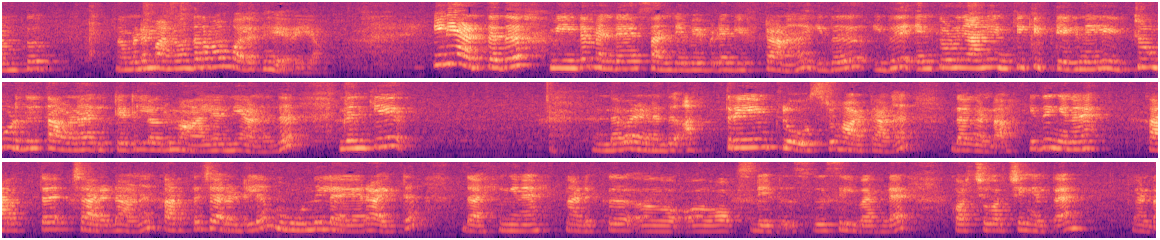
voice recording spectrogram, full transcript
നമുക്ക് നമ്മുടെ മനോധർമ്മം പോലെ പെയർ ചെയ്യാം. ഇനി അടുത്തത് വീണ്ടും എന്റെ സൺഡേ ബേബിയുടെ ഗിഫ്റ്റ് ആണ്. ഇത് ഇത് എനിക്ക് തോന്നുന്നു ഞാൻ എനിക്ക് കിട്ടിയേക്കുന്നതിൽ ഏറ്റവും കൂടുതൽ തവണ ഇട്ടിട്ടുള്ള ഒരു മാല തന്നെയാണിത്. ഇതെനിക്ക് എന്താ പറയണത്? അത്രയും ക്ലോസ് ടു ഹാർട്ടാണ് ഇതാ കണ്ട ഇതിങ്ങനെ കറുത്ത ചരടാണ്. കറുത്ത ചരടിൽ മൂന്ന് ലെയർ ആയിട്ട് ഇതാ ഇങ്ങനെ നടുക്ക് ഓക്സിഡേറ്റ് സിൽവറിന്റെ കുറച്ച് കുറച്ച് ഇങ്ങനത്തെ കണ്ട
